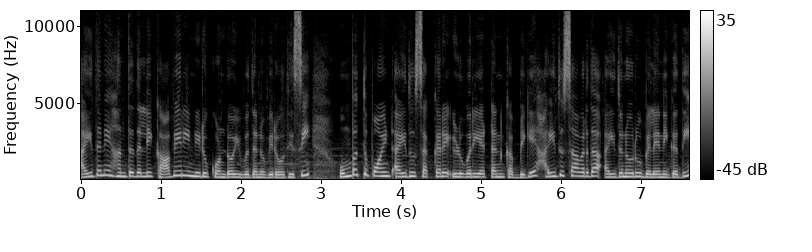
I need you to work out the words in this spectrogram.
ಐದನೇ ಹಂತದಲ್ಲಿ ಕಾವೇರಿ ನೀರು ಕೊಂಡೊಯ್ಯುವುದನ್ನು ವಿರೋಧಿಸಿ ಒಂಬತ್ತು ಪಾಯಿಂಟ್ ಐದು ಸಕ್ಕರೆ ಇಳುವರಿಯ ಟನ್ ಕಬ್ಬಿಗೆ ಐದು ಸಾವಿರದ ಐದುನೂರು ಬೆಲೆ ನಿಗದಿ,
